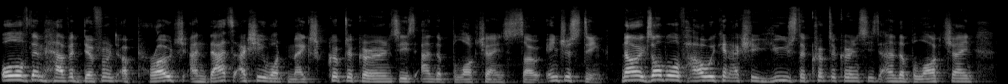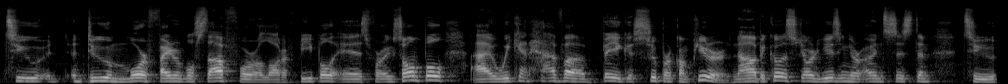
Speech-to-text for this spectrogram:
all of them have a different approach and that's actually what makes cryptocurrencies and the blockchain so interesting. Now example of how we can actually use the cryptocurrencies and the blockchain to do more favorable stuff for a lot of people is for example uh, we can have a big supercomputer. Now because you're using your own system to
